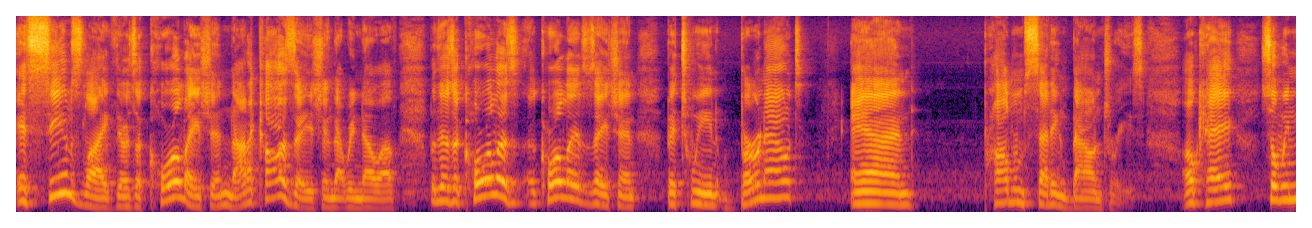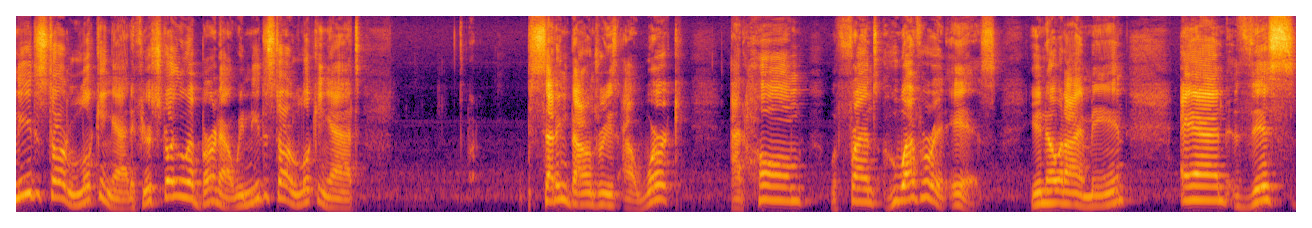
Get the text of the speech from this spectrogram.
it seems like there's a correlation, not a causation that we know of, but there's a, a correlation between burnout and problem setting boundaries, okay? So we need to start looking at, if you're struggling with burnout, we need to start looking at setting boundaries at work, at home, with friends, whoever it is. You know what I mean? And this,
